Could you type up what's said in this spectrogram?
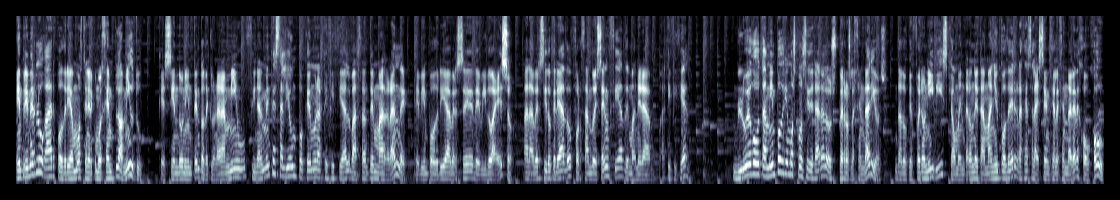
En primer lugar, podríamos tener como ejemplo a Mewtwo, que siendo un intento de clonar a Mew, finalmente salió un Pokémon artificial bastante más grande, que bien podría haberse debido a eso, al haber sido creado forzando esencia de manera artificial. Luego también podríamos considerar a los perros legendarios, dado que fueron Ibis que aumentaron de tamaño y poder gracias a la esencia legendaria de Ho-Ho,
